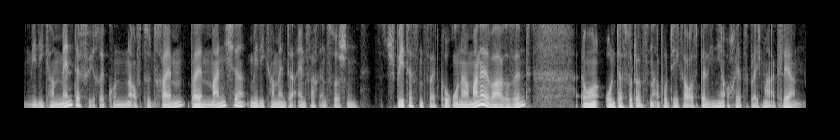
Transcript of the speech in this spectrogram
Medikamente für ihre Kunden aufzutreiben, weil manche Medikamente einfach inzwischen spätestens seit Corona Mangelware sind. Und das wird uns ein Apotheker aus Berlin hier auch jetzt gleich mal erklären.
